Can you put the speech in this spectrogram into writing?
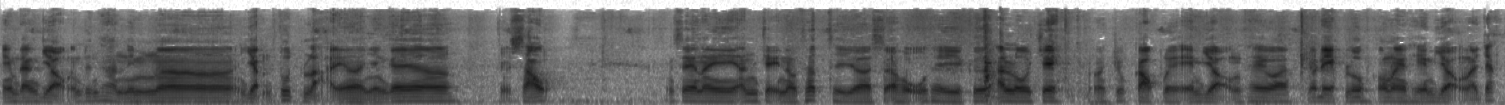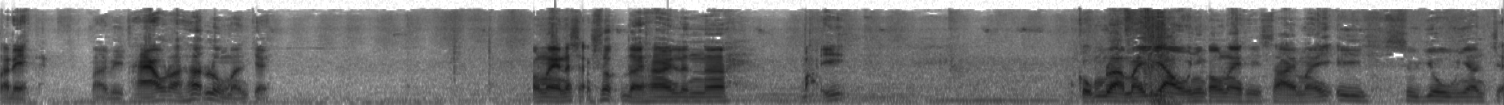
em đang dọn em tiến hành em ờ, uh, dặm tút lại uh, những cái ờ, uh, chỗ xấu. Xe này anh chị nào thích thì uh, sở hữu thì cứ alo cho em. Uh, chút cọc thì em dọn theo uh, cho đẹp luôn. Con này thì em dọn là chắc là đẹp tại vì tháo ra hết luôn mà anh chị. Con này nó sản xuất đời 207 cũng là máy dầu nhưng con này thì xài máy Isuzu nha anh chị.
